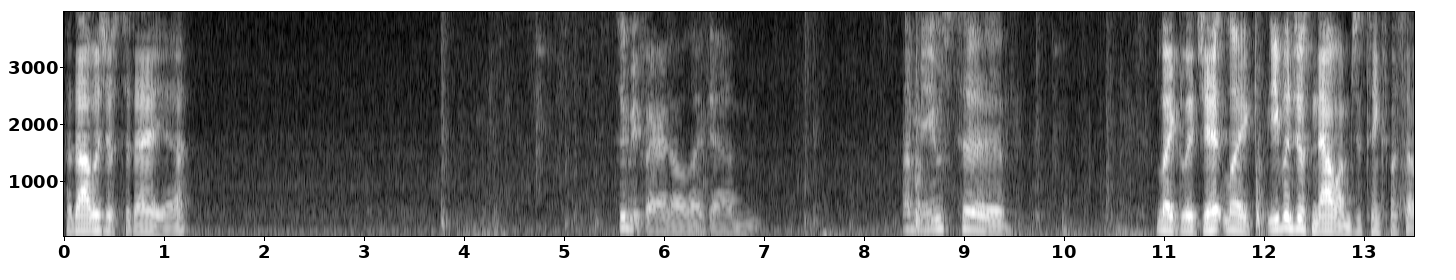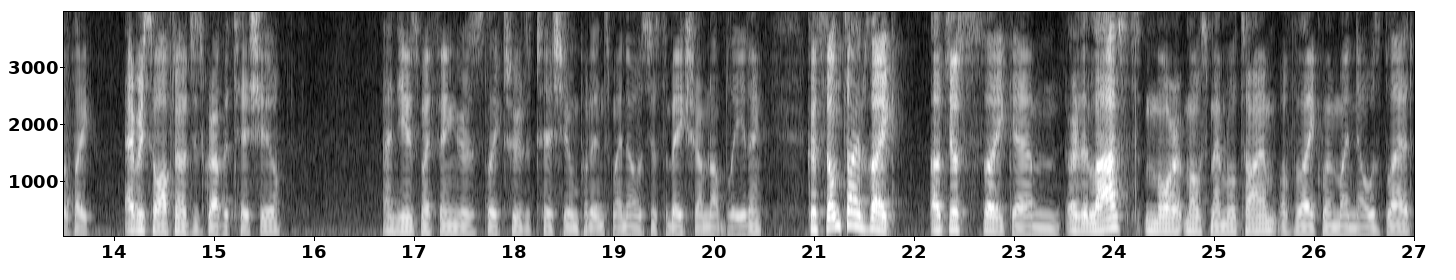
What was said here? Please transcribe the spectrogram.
And that was just today, yeah? To be fair though, like, um, I'm used to, like, legit, like, even just now, I'm just thinking to myself, like, every so often I'll just grab a tissue and use my fingers, like, through the tissue and put it into my nose just to make sure I'm not bleeding. Because sometimes, like, I'll just like um or the last more most memorable time of like when my nose bled.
